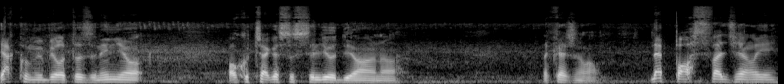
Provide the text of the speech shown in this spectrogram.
Jako mi je bilo to zanimljivo oko čega su se ljudi, ono, da kažemo, ne posvađali,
